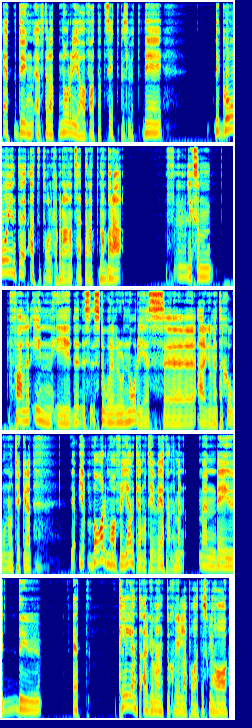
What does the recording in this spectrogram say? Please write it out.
ett dygn efter att Norge har fattat sitt beslut. Det, det går ju inte att tolka på något annat sätt än att man bara f- liksom faller in i storebror Norges eh, argumentation och tycker att ja, ja, vad de har för egentliga motiv vet jag inte men, men det är ju, det är ju ett klent argument att skylla på att det skulle ha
